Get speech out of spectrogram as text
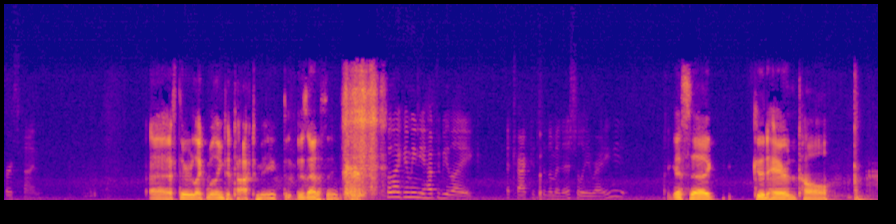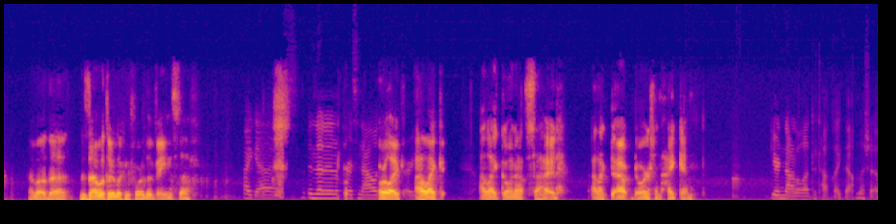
first time? uh, if they're like willing to talk to me, th- is that a thing? But like, I mean, you have to be like attracted to them initially, right? I guess uh, good hair and tall. How about that? Is that what they're looking for? The vain stuff, I guess. And then in a personality, or like I like, I like going outside. I like the outdoors and hiking. You're not allowed to talk like that on the show.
